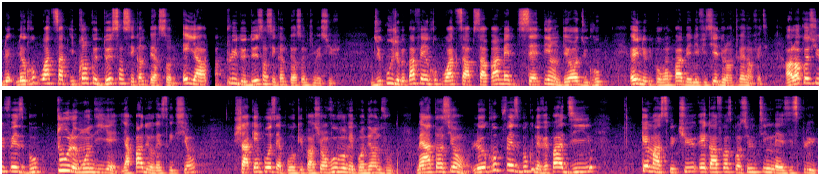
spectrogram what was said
le, groupe WhatsApp, il prend que 250 personnes. Et il y a plus de 250 personnes qui me suivent. Du coup, je ne peux pas faire un groupe WhatsApp. Ça va mettre certains en dehors du groupe. Et ils ne pourront pas bénéficier de l'entraide en fait. Alors que sur Facebook, tout le monde y est. Il n'y a pas de restriction. Chacun pose ses préoccupations. Vous, vous répondez entre vous. Mais attention, le groupe Facebook ne veut pas dire que ma structure et France Consulting n'existe plus.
